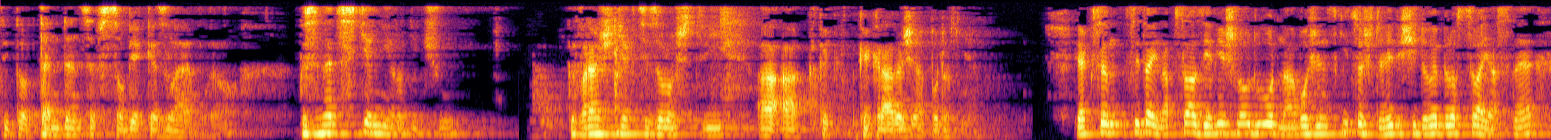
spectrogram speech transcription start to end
tyto tendence v sobě ke zlému. Jo? K znectění rodičů, k vraždě, k cizoložství a, a ke, ke krádeži a podobně. Jak jsem si tady napsal, zjevně šlo o důvod náboženský, což v tehdejší době bylo zcela jasné,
